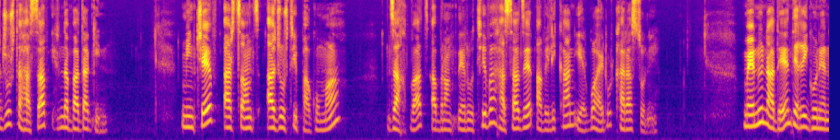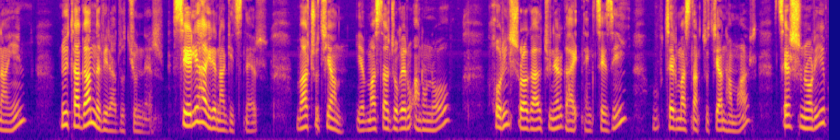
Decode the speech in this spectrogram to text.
աջուրտը հասավ իր նպատակին։ Մինչև արցանց աջուրտի փակումը ձախված աբրանքներու թիվը հասած էր ավելի քան 240-ի։ Մենուն ադեն դեղի գունենային նյութական նվիրատություններ։ Սիրելի հայրենագիտներ, վարչության եւ մասնաճյուղերու անունով խորին շնորհակալություններ կհայտնենք ցեզի ձեր մասնակցության համար Ձեր շնորհիվ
